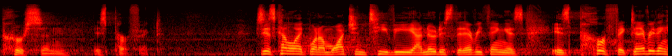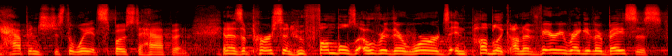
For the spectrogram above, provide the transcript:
person is perfect. See, it's kind of like when I'm watching TV, I notice that everything is, is perfect and everything happens just the way it's supposed to happen. And as a person who fumbles over their words in public on a very regular basis,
